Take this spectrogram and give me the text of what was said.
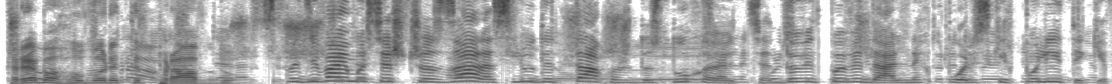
Треба говорити правду. Сподіваємося, що зараз люди також дослухаються до відповідальних польських політиків,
